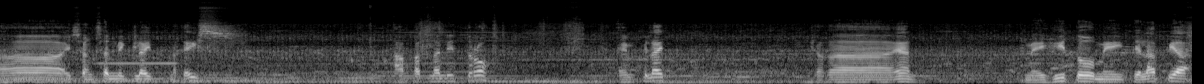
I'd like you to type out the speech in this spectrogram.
Ah, isang San Light na case. Apat na litro. MP Light. Tsaka, ayan. May hito, may tilapia.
